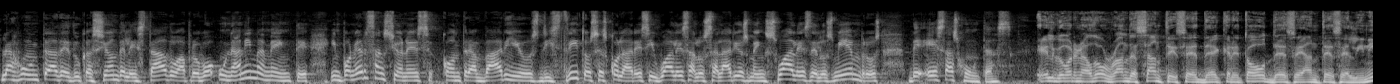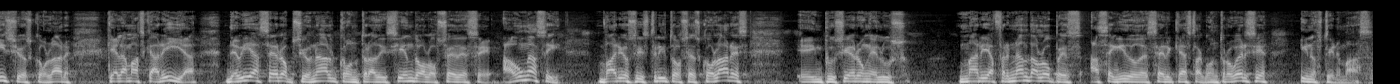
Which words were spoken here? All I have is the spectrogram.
La Junta de Educación del Estado aprobó unánimemente imponer sanciones contra varios distritos escolares iguales a los salarios mensuales de los miembros de esas juntas. El gobernador Ron DeSantis decretó desde antes del inicio escolar que la mascarilla debía ser opcional contradiciendo a los CDC. Aún así, varios distritos escolares impusieron el uso. María Fernanda López ha seguido de cerca esta controversia y nos tiene más.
